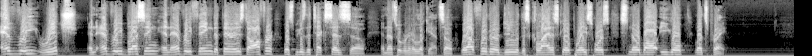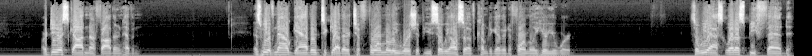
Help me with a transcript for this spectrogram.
every rich and every blessing and everything that there is to offer? Well, it's because the text says so, and that's what we're going to look at. So, without further ado, with this kaleidoscope, racehorse, snowball, eagle, let's pray. Our dearest God and our Father in heaven, as we have now gathered together to formally worship you, so we also have come together to formally hear your word. So we ask, let us be fed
